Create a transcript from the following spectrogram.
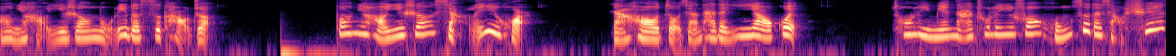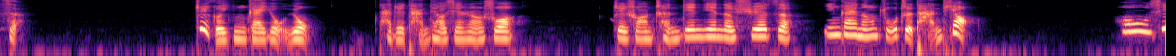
包尼好医生努力地思考着。包你好医生想了一会儿，然后走向他的医药柜，从里面拿出了一双红色的小靴子。这个应该有用，他对弹跳先生说：“这双沉甸甸的靴子应该能阻止弹跳。”哦，谢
